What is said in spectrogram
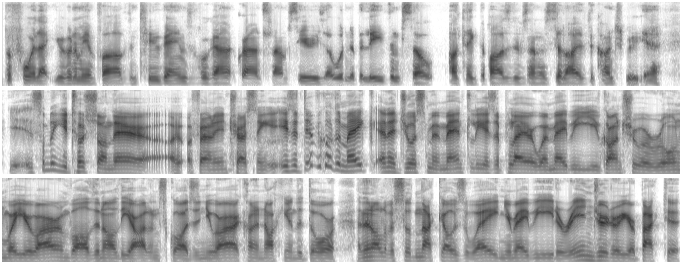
before that you're going to be involved in two games of a Grand Slam series, I wouldn't have believed them. So I'll take the positives, and I was delighted to contribute. Yeah, yeah something you touched on there, I, I, found interesting. Is it difficult to make an adjustment mentally as a player when maybe you've gone through a run where you are involved in all the Ireland squads and you are kind of knocking on the door, and then all of a sudden that goes away, and you're maybe either injured or you're back to,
